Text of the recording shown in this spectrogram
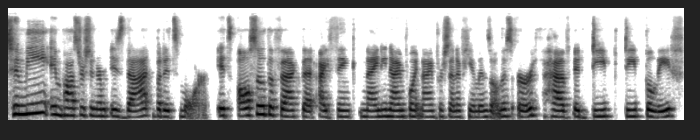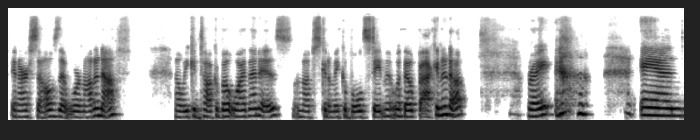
To me, imposter syndrome is that, but it's more. It's also the fact that I think 99.9% of humans on this earth have a deep, deep belief in ourselves that we're not enough. And we can talk about why that is. I'm not just going to make a bold statement without backing it up, right? and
